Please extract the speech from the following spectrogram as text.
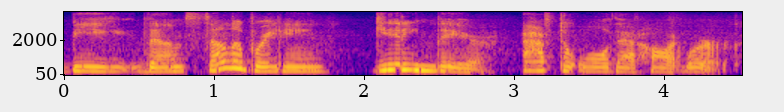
be them celebrating getting there after all that hard work.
